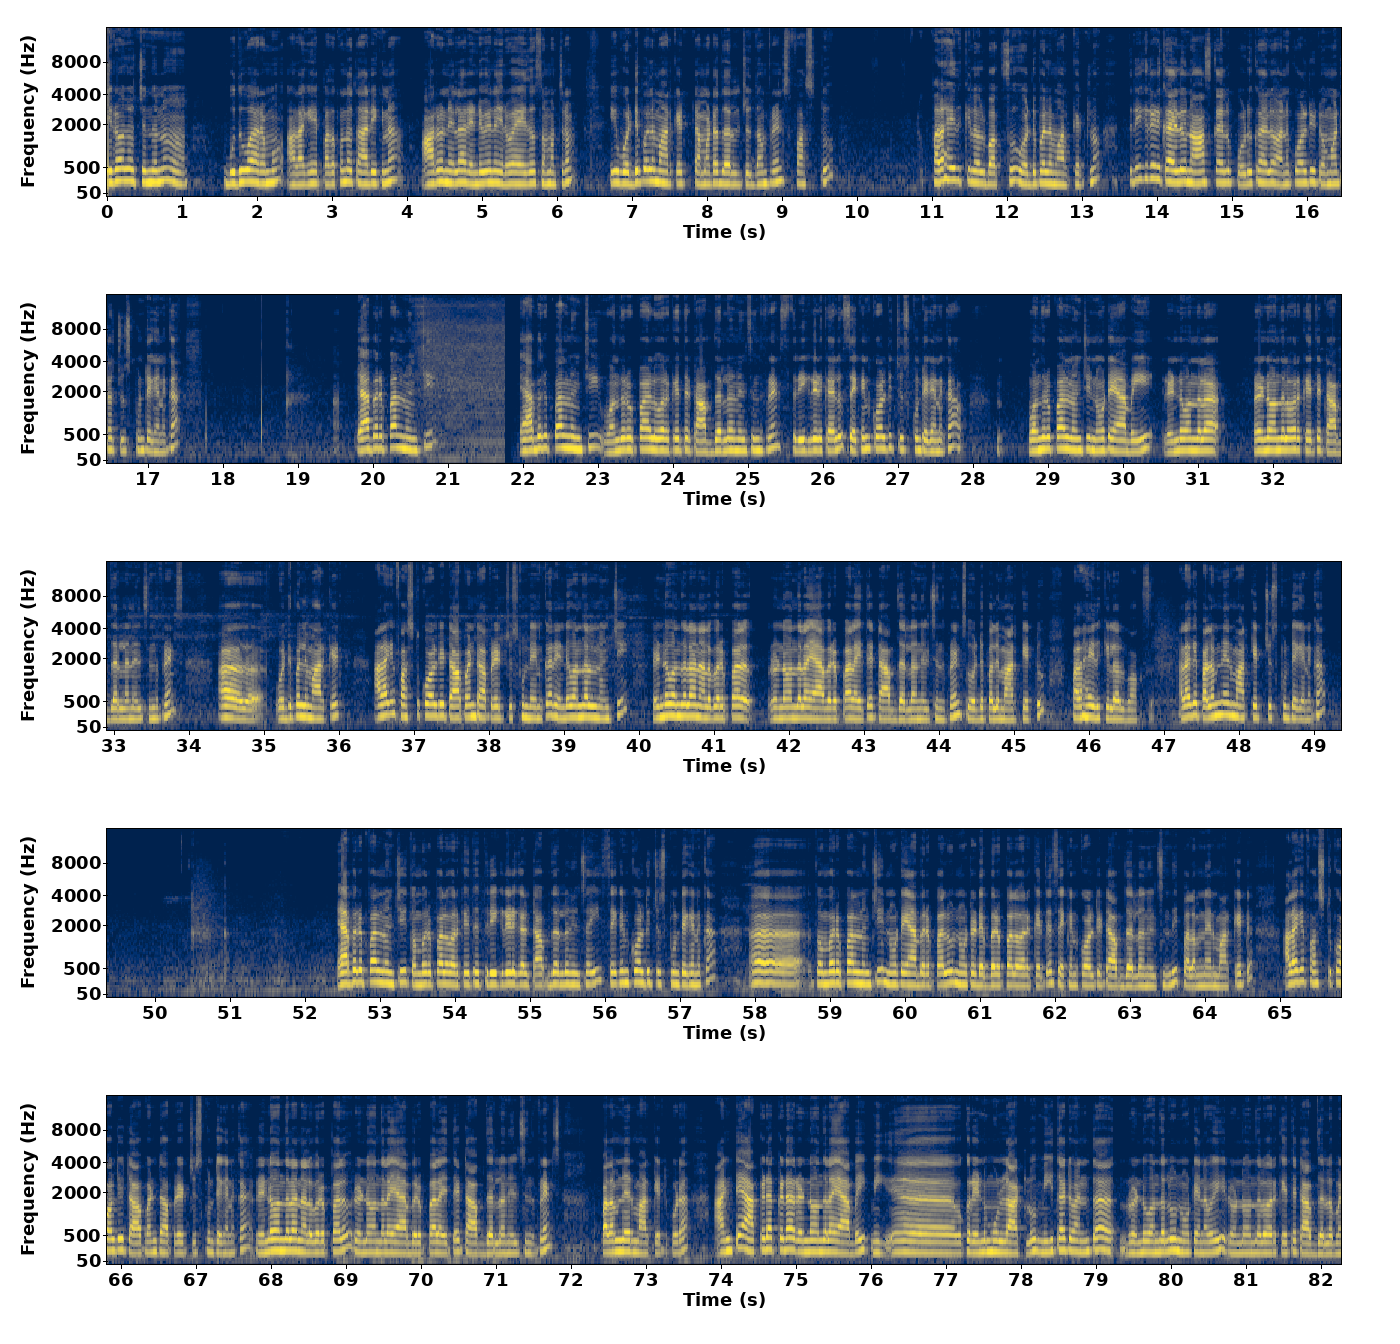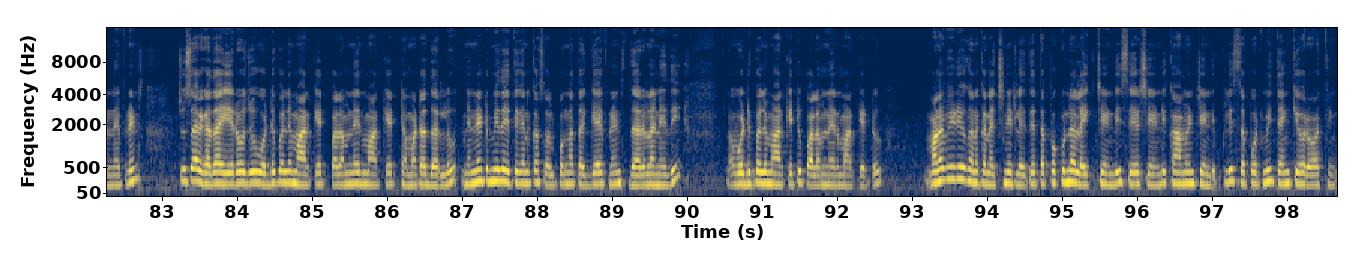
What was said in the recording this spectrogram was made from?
ఈరోజు వచ్చిందను బుధవారము అలాగే పదకొండో తారీఖున ఆరో నెల రెండు వేల ఇరవై ఐదో సంవత్సరం. ఈ వడ్డిపల్లి మార్కెట్ టమాటా ధరలు చూద్దాం ఫ్రెండ్స్. ఫస్ట్ పదహైదు కిలోల బాక్సు వడ్డిపల్లి మార్కెట్లో త్రీ గ్రేడ్ కాయలు నాసుకాయలు పొడికాయలు అన్ క్వాలిటీ టొమాటో చూసుకుంటే కనుక యాభై రూపాయల నుంచి యాభై రూపాయల నుంచి వంద రూపాయల వరకు అయితే టాప్ ధరలో నిలిచింది ఫ్రెండ్స్. త్రీ గ్రేడ్ కాయలు సెకండ్ క్వాలిటీ చూసుకుంటే కనుక వంద రూపాయల నుంచి నూట యాభై రెండు వందల రెండు వందల వరకు అయితే టాప్ ధరలో నిలిచింది ఫ్రెండ్స్. వడ్డిపల్లి మార్కెట్. అలాగే first quality top and top rate చూసుకుంటే కనుక రెండు వందల నుంచి రెండు వందల నలభై రూపాయలు రెండు వందల యాభై రూపాయలు అయితే టాప్ ధరలో నిలిచింది ఫ్రెండ్స్ వడ్డిపల్లి మార్కెట్ పదహైదు కిలోల బాక్స్. అలాగే పలంనేరు మార్కెట్ చూసుకుంటే కనుక యాభై రూపాయల నుంచి తొంభై రూపాయల వరకు అయితే త్రీ గ్రేడ్ గల టాప్ ధరలో నిలిచాయి. సెకండ్ క్వాలిటీ చూసుకుంటే కనుక తొంభై రూపాయల నుంచి నూట యాభై రూపాయలు నూట డెబ్బై రూపాయల వరకు అయితే సెకండ్ క్వాలిటీ టాప్ ధరలో నిలిచింది పలంనేర్ మార్కెట్. అలాగే first quality top and top rate చూసుకుంటే కనుక రెండు వందల నలభై రూపాయలు రెండు వందల యాభై రూపాయలు అయితే టాప్ ధరలో నిలిచింది ఫ్రెండ్స్ పలంనేర్ మార్కెట్ కూడా. అంటే అక్కడక్కడ రెండు వందల యాభై మీ ఒక రెండు మూడు లాట్లు. మిగతాటివంతా రెండు వందలు నూట ఎనభై రెండు వందల వరకు అయితే టాప్ ధరలో పడినాయి ఫ్రెండ్స్. చూసారు కదా ఏ రోజు Oddapalli market Palamaner market tomato ధరలు నిన్నటి మీద అయితే కనుక స్వల్పంగా తగ్గాయి ఫ్రెండ్స్ ధరలు అనేది వడ్డిపల్లి మార్కెట్ పలంనేర్ మార్కెట్. మన వీడియో కనుక నచ్చినట్లయితే తప్పకుండా లైక్ చేయండి షేర్ చేయండి కామెంట్ చేయండి. Please support me. Thank you for watching.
